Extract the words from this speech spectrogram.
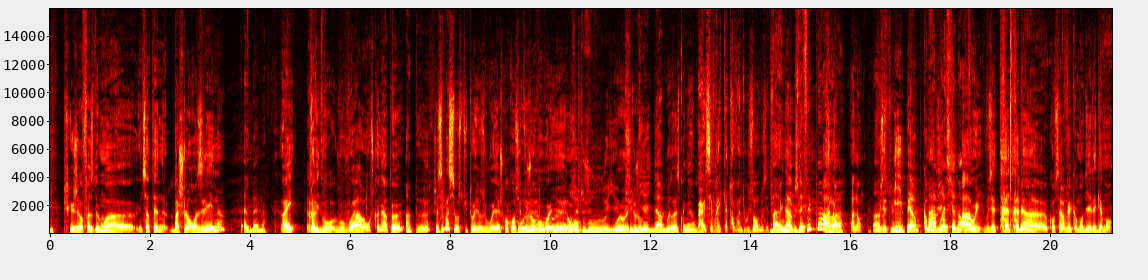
Puisque j'ai en face de moi euh, une certaine Bachelor Roselyne. Elle-même. Oui, ravi de vous, vous voir, on se connaît un peu. Un peu. Je ne sais pas si on se tutoie, on se voyait. Je crois qu'on s'est Oui, toujours vous voyez. On s'est toujours vous voyez. Oui, Moi, je suis une vieille dame. Bah, c'est vrai, 92 ans, vous êtes Bah formidable. je les fais pas, Ah non, hein. ah non. Ah, vous êtes hyper, comment on dit Impressionnant. Ah oui, vous êtes très très bien euh, conservé, comme on dit élégamment.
